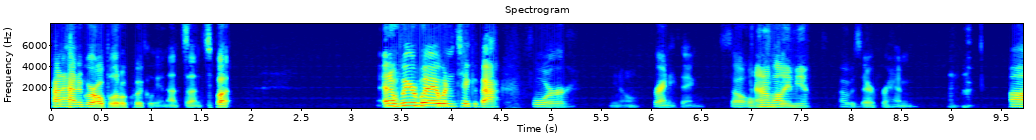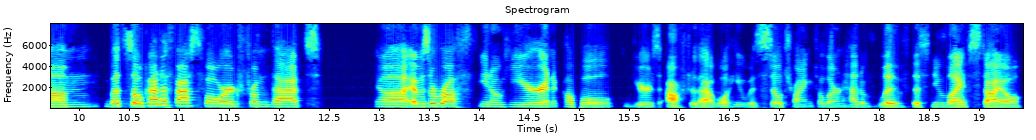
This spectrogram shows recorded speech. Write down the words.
kind of had to grow up a little quickly in that sense, but in a weird way, I wouldn't take it back for you know for anything. So I don't blame you. I was there for him. Um, but so kind of fast forward from that, uh, it was a rough, you know, year and a couple years after that while he was still trying to learn how to live this new lifestyle.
